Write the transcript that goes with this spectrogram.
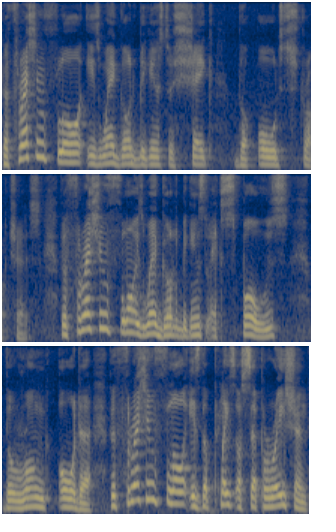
The threshing floor is where God begins to shake the old structures. The threshing floor is where God begins to expose the wrong order. The threshing floor is the place of separation.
